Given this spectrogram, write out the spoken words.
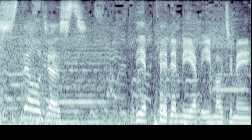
Still just the epitome of emo to me.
